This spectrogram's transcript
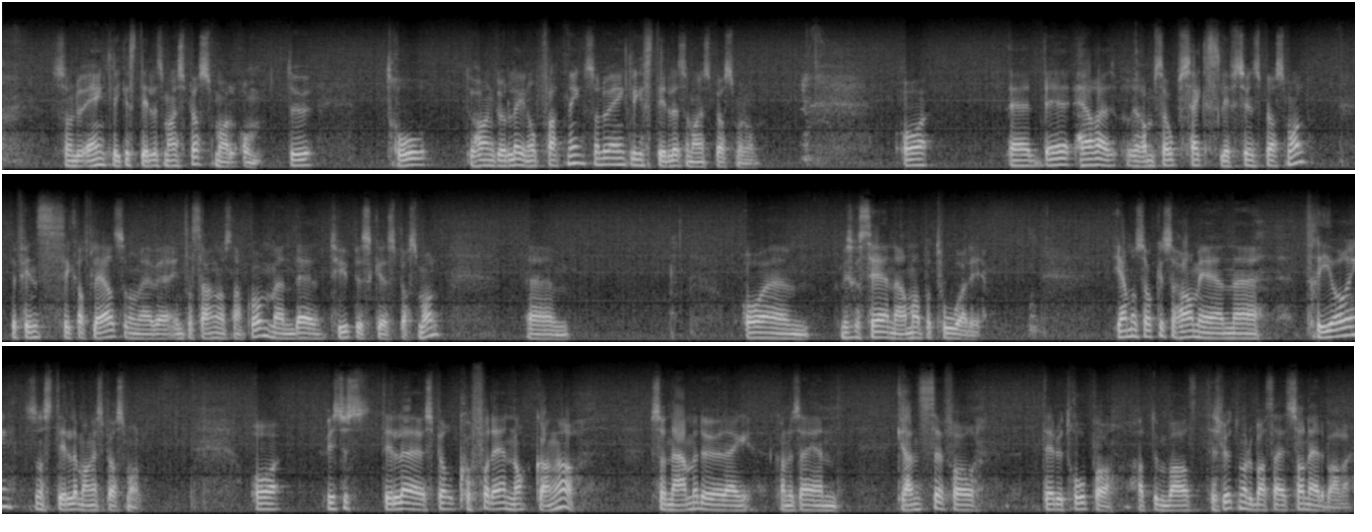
som du egentlig ikke stiller så mange spørsmål om. Du tror du har en grunnleggende oppfatning som du egentlig ikke stiller så mange spørsmål om. Og det, Her jeg ramsa opp seks livssynsspørsmål. Det finnes sikkert flere som er interessante å snakke om, men det er typiske spørsmål. Um, og um, Vi skal se nærmere på to av de. Hjemme hos oss har vi en uh, treåring som stiller mange spørsmål. Og Hvis du stiller, spør hvorfor det er nok ganger, så nærmer du deg kan du si, en grense for det du tror på. At du bare, til slutt må du bare si 'sånn er det bare'.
